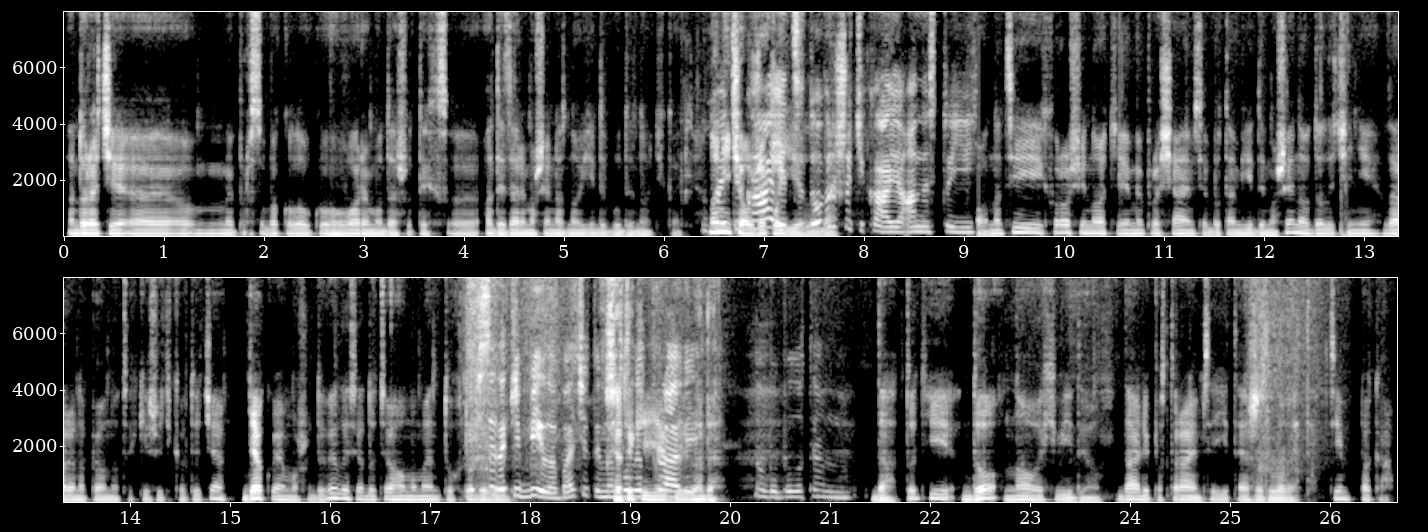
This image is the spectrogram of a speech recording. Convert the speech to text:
А до речі, е, ми про собаколовку говоримо, да, що тих, е, а де зараз машина знову їде, буде знов тікати. Ну хай нічого, вже тікає, поїла. Це добре, да. що тікає, а не стоїть. На цій хорошій ноті ми прощаємося, бо там їде машина в далечині. Зараз, напевно, це кішечка втече. Дякуємо, що дивилися до цього моменту. Хто Ну, все таки біла, бачите, ми Все-таки були праві. біла, да. Ну, бо було темно. Да, тоді до нових відео. Далі постараємося її теж зловити. Всім пока.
